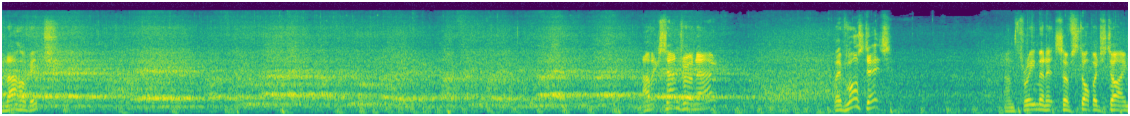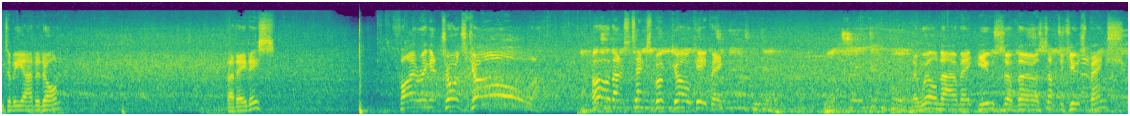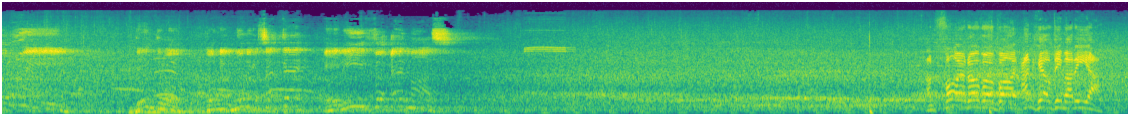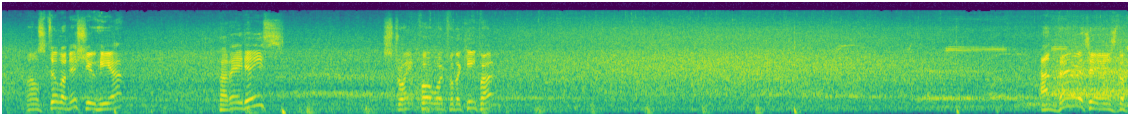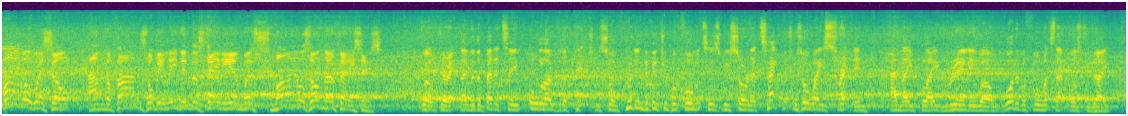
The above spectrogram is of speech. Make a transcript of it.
Vlahovic. Alex Sandro now. They've lost it. And three minutes of stoppage time to be added on. Paredes. Firing it towards goal! Oh, that's textbook goalkeeping. They will now make use of the substitutes bench. Over by Angel Di Maria. Well, still an issue here. Paredes. Straight forward for the keeper. And there it is, the final whistle, and the fans will be leaving the stadium with smiles on their faces. Well, Derek, they were the better team all over the pitch. We saw good individual performances. We saw an attack which was always threatening, and they played really well. What a performance that was today.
